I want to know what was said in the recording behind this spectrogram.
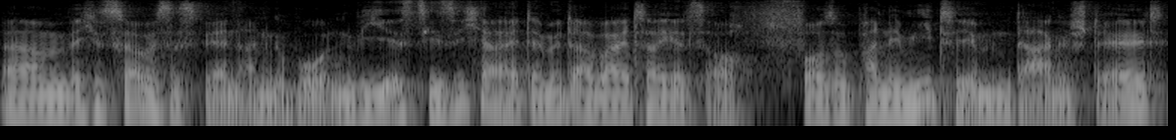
Ähm, welche Services werden angeboten? Wie ist die Sicherheit der Mitarbeiter jetzt auch vor so Pandemie-Themen dargestellt?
